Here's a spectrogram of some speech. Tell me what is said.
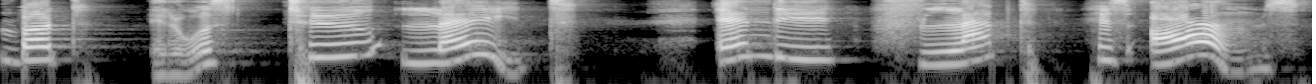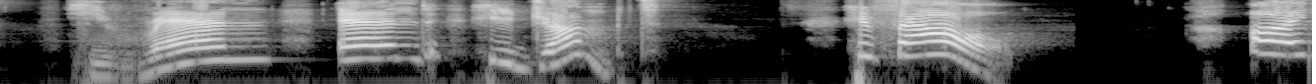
But it was too late. Andy flapped his arms. He ran and he jumped. He fell. I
